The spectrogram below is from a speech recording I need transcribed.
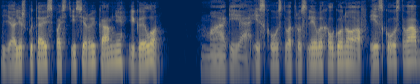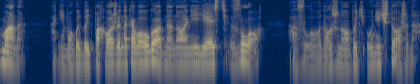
Я лишь пытаюсь спасти серые камни и Гейлон. Магия, искусство трусливых лгунов, искусство обмана. Они могут быть похожи на кого угодно, но они есть зло. А зло должно быть уничтожено.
